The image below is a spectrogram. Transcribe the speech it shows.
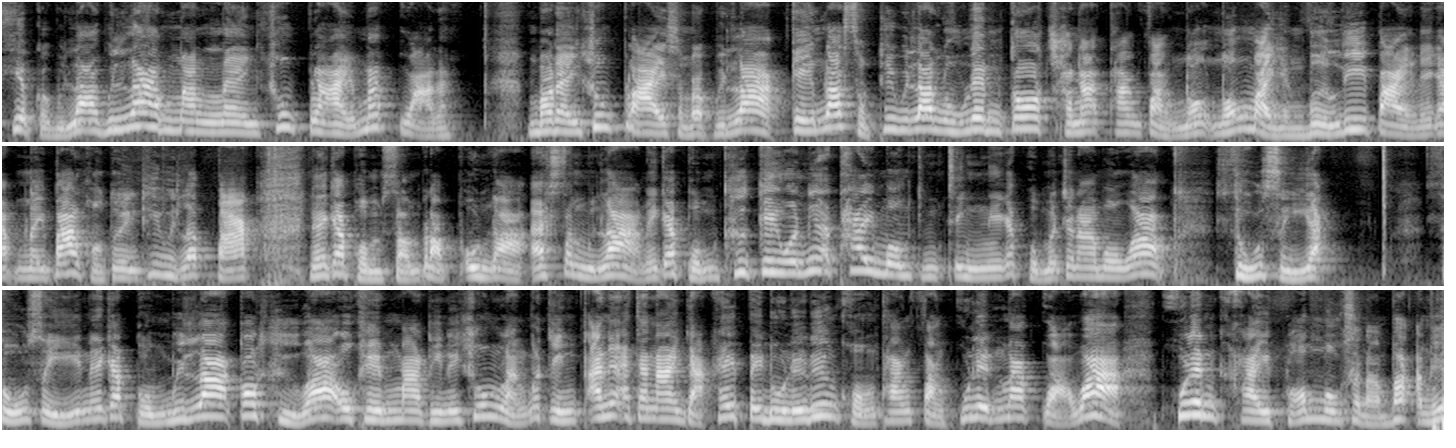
เทียบกับวิลล่าวิลล่ามันแรงช่วงปลายมากกว่านะมาแรงช่วงปลายสำหรับวิลล่าเกมล่าสุดที่วิลล่าลงเล่นก็ชนะทางฝั่งน้องน้องใหม่อย่างเบอร์ลี่ไปนะครับในบ้านของตัวเองที่วิลล่าพาร์คนะครับผมสำหรับอุนดาแอสตันวิลล่านะครับผมคือเกมวันเนี้ยถ้ามองจริงๆนะครับผมมันจะนามองว่าสูสีอะ สูสีนะครับผมวิลล่าก็ถือว่าโอเคมาทีในช่วงหลังก็จริง อันนี้อาจารย์นายอยากให้ไปดูในเรื่องของทางฝั่งผู้เล่นมากกว่าว่า ผู้เล่นใครพร้อมลงสนามบ้างอันนี้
